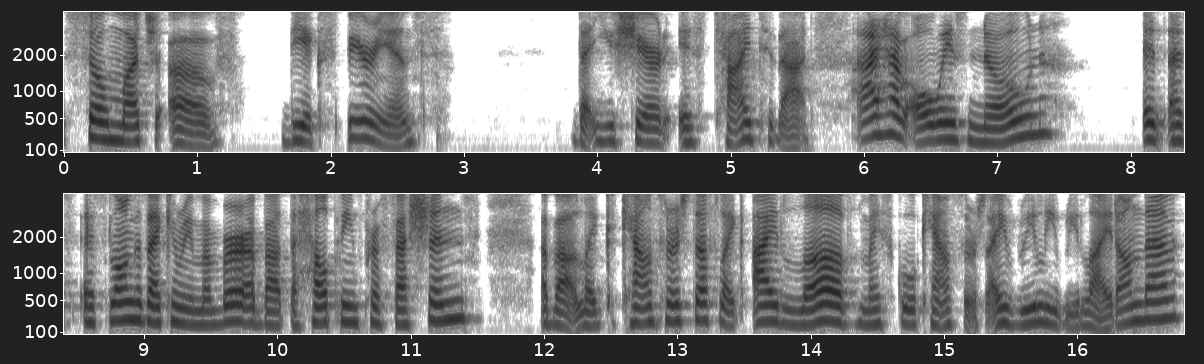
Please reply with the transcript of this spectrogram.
so much of the experience that you shared is tied to that. I have always known as as long as I can remember about the helping professions, about like counselor stuff. Like I loved my school counselors. I really relied on them.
